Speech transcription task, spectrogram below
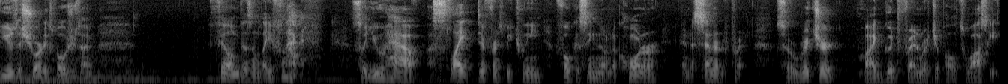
use a short exposure time, film doesn't lay flat. So you have a slight difference between focusing on the corner and the center of the print. So Richard, my good friend Richard Poltawski,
